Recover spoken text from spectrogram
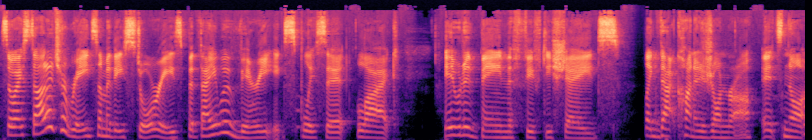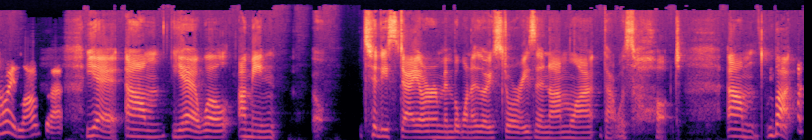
So I started to read some of these stories, but they were very explicit. Like it would have been the Fifty Shades. like that kind of genre. It's not. Oh, I love that. Yeah. Um. Yeah. Well, I mean, to this day, I remember one of those stories, and I'm like, that was hot. Um. But.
